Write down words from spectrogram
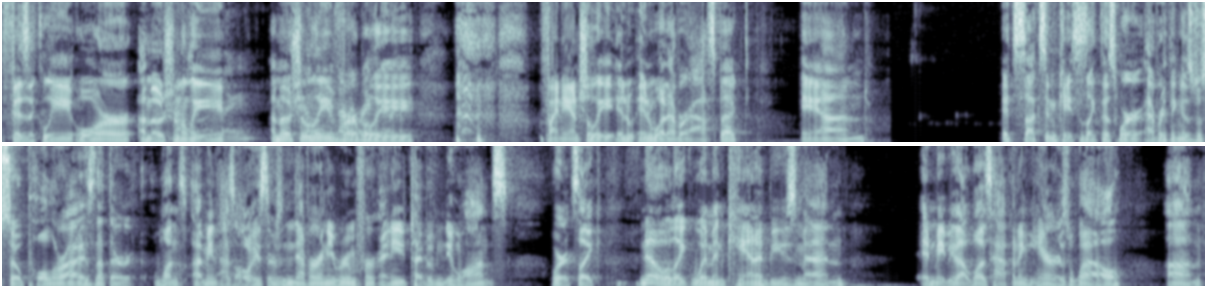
physically or emotionally, Absolutely. emotionally, You're looking at it right verbally, financially, in in whatever aspect, and. It sucks in cases like this where everything is just so polarized that there once I mean as always there's never any room for any type of nuance where it's like no like women can abuse men and maybe that was happening here as well. Um,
